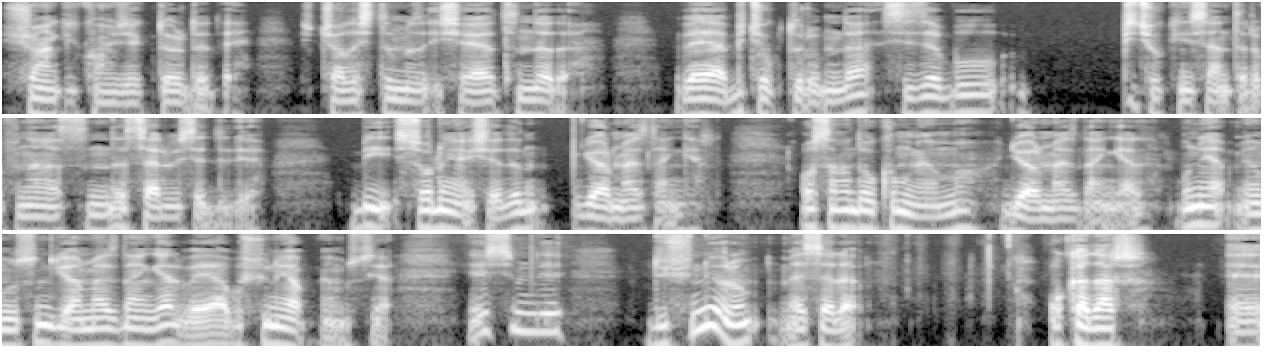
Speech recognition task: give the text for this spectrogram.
şu anki konjektörde de çalıştığımız iş hayatında da veya birçok durumda size bu birçok insan tarafından aslında servis ediliyor. Bir sorun yaşadın görmezden gel. O sana dokunmuyor mu? Görmezden gel. Bunu yapmıyor musun? Görmezden gel veya bu şunu yapmıyor musun ya? Ya şimdi düşünüyorum mesela o kadar e,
